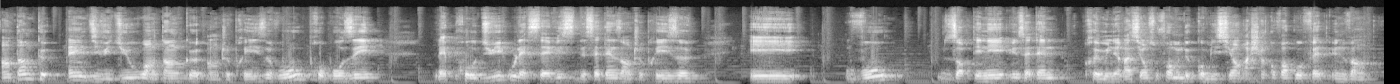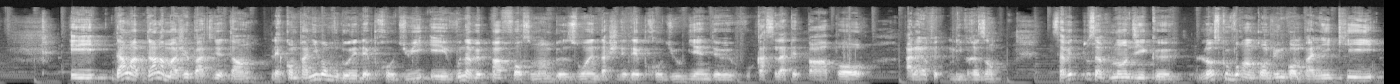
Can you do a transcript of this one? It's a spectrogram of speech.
en tant qu'individu ou en tant qu'entreprise, vous proposez les produits ou les services de certaines entreprises et vous obtenez une certaine rémunération sous forme de commission à chaque fois que vous faites une vente. Et dans la, dans la majeure partie du temps, les compagnies vont vous donner des produits et vous n'avez pas forcément besoin d'acheter des produits ou bien de vous casser la tête par rapport à la livraison. Ça veut tout simplement dire que lorsque vous rencontrez une compagnie qui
